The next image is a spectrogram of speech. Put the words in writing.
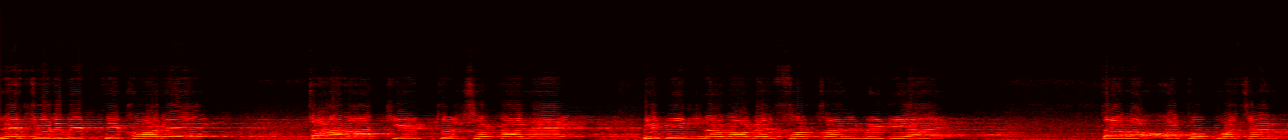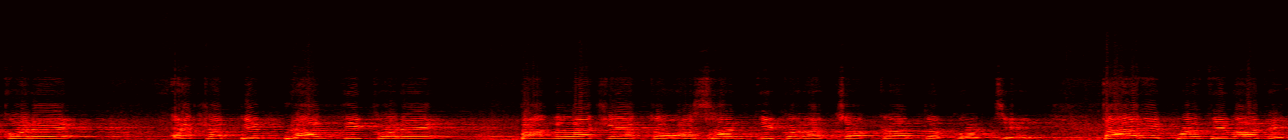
লেজুর ভিত্তি করে, তারা কিন্তু সেখানে বিভিন্নভাবে সোশ্যাল মিডিয়ায় তারা অপপ্রচার করে, একটা বিভ্রান্তি করে, বাংলাকে একটা অশান্তি করার চক্রান্ত করছে। তারই প্রতিবাদে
